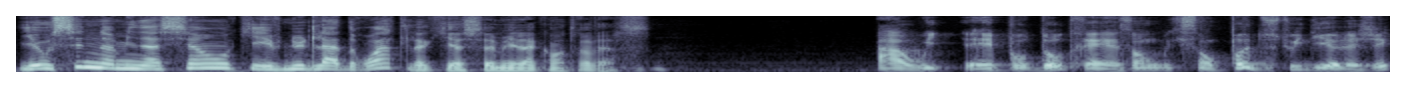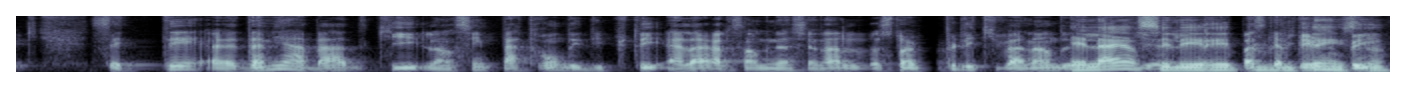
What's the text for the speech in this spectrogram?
Il y a aussi une nomination qui est venue de la droite là, qui a semé la controverse. Ah oui, et pour d'autres raisons qui ne sont pas du tout idéologiques, c'était euh, Damien Abad, qui est l'ancien patron des députés LR à l'Assemblée nationale. C'est un peu l'équivalent de LR, c'est euh, les Pascal républicains, ça.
